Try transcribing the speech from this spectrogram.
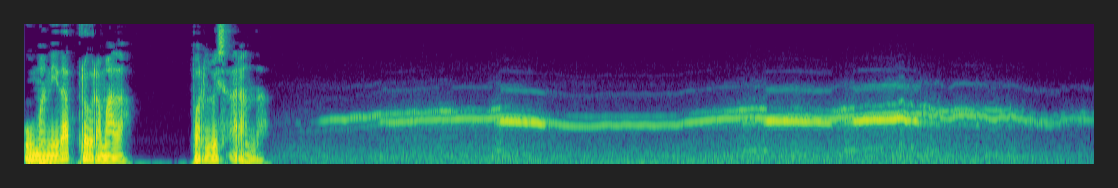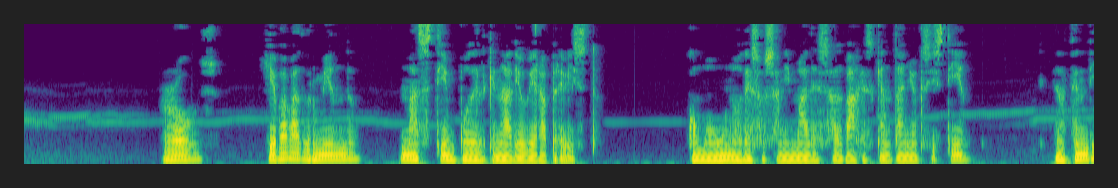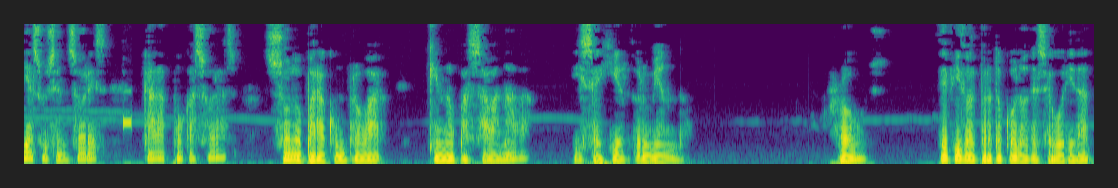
Humanidad programada por Luis Aranda. Rose llevaba durmiendo más tiempo del que nadie hubiera previsto, como uno de esos animales salvajes que antaño existían. Encendía sus sensores cada pocas horas solo para comprobar que no pasaba nada y seguir durmiendo. Rose, debido al protocolo de seguridad,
